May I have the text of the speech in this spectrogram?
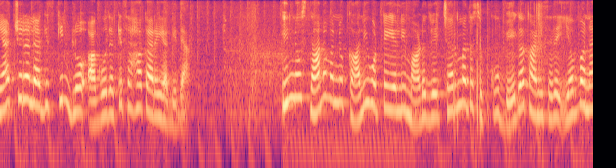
ನ್ಯಾಚುರಲ್ ಆಗಿ ಸ್ಕಿನ್ ಗ್ಲೋ ಆಗೋದಕ್ಕೆ ಸಹಕಾರಿಯಾಗಿದೆ. ಇನ್ನು ಸ್ನಾನವನ್ನು ಖಾಲಿ ಹೊಟ್ಟೆಯಲ್ಲಿ ಮಾಡಿದ್ರೆ ಚರ್ಮದ ಸುಕ್ಕು ಬೇಗ ಕಾಣಿಸದೆ ಯೌವನ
